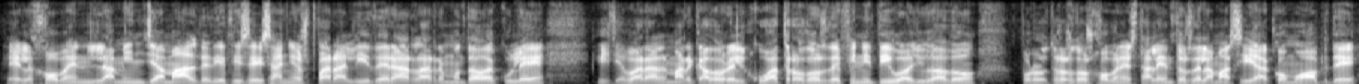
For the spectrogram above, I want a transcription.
el joven Lamin Yamal, de 16 años, para liderar la remontada culé y llevar al marcador el 4-2 definitivo, ayudado por otros dos jóvenes talentos de la Masía como Abde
